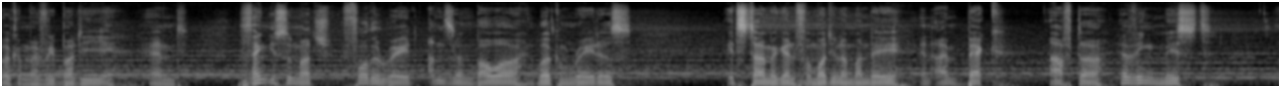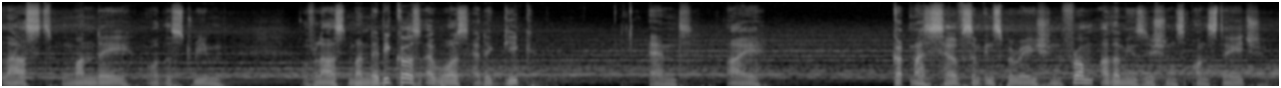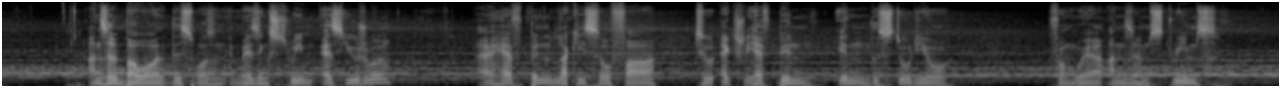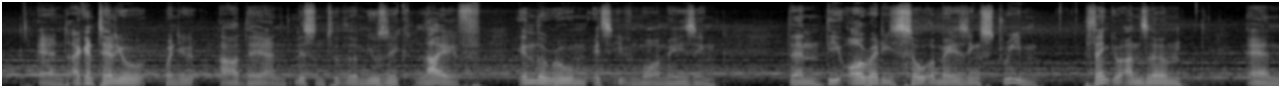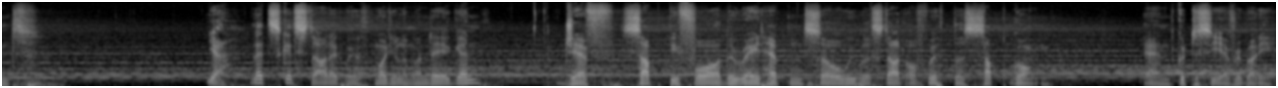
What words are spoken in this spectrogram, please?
Welcome everybody and thank you so much for the raid Anselm Bauer and welcome raiders. It's time again for Modular Monday and I'm back after having missed last Monday or the stream of last Monday because I was at a gig and I got myself some inspiration from other musicians on stage. Anselm Bauer, this was an amazing stream as usual. I have been lucky so far to actually have been in the studio from where Anselm streams. And I can tell you, when you are there and listen to the music live in the room, it's even more amazing than the already so amazing stream. Thank you, Anselm. And yeah, let's get started with Modular Monday again. Jeff sub before the raid happened, so we will start off with the sub gong. And good to see everybody.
